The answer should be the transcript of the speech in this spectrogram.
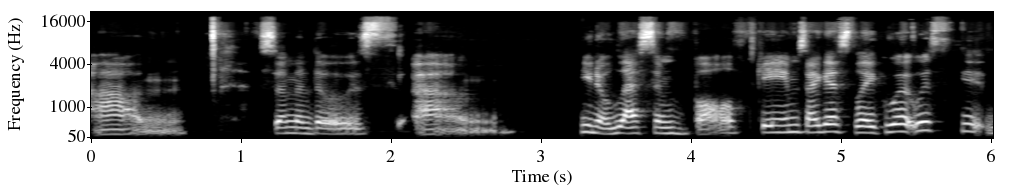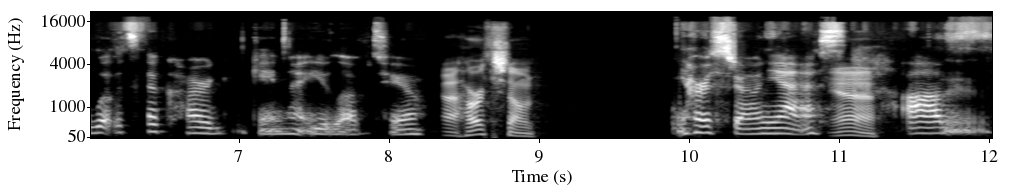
um, some of those um, you know less involved games, I guess. Like what was the what was the card game that you loved too? Uh, Hearthstone. Hearthstone, yes Yeah. um,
